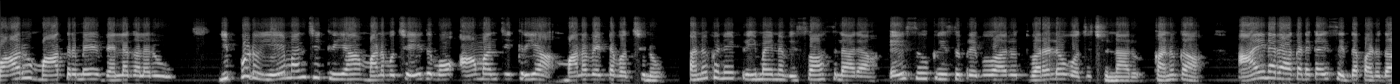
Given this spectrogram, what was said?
వారు మాత్రమే వెళ్ళగలరు. ఇప్పుడు ఏ మంచి క్రియ మనము చేయదుమో ఆ మంచి క్రియ మన వెంట వచ్చును. కనుకనే ప్రియమైన విశ్వాసులారా యేసు క్రీస్తు ప్రభువారు త్వరలో వచ్చుచున్నారు. కనుక ఆయన రాకడకై సిద్ధపడుదా.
